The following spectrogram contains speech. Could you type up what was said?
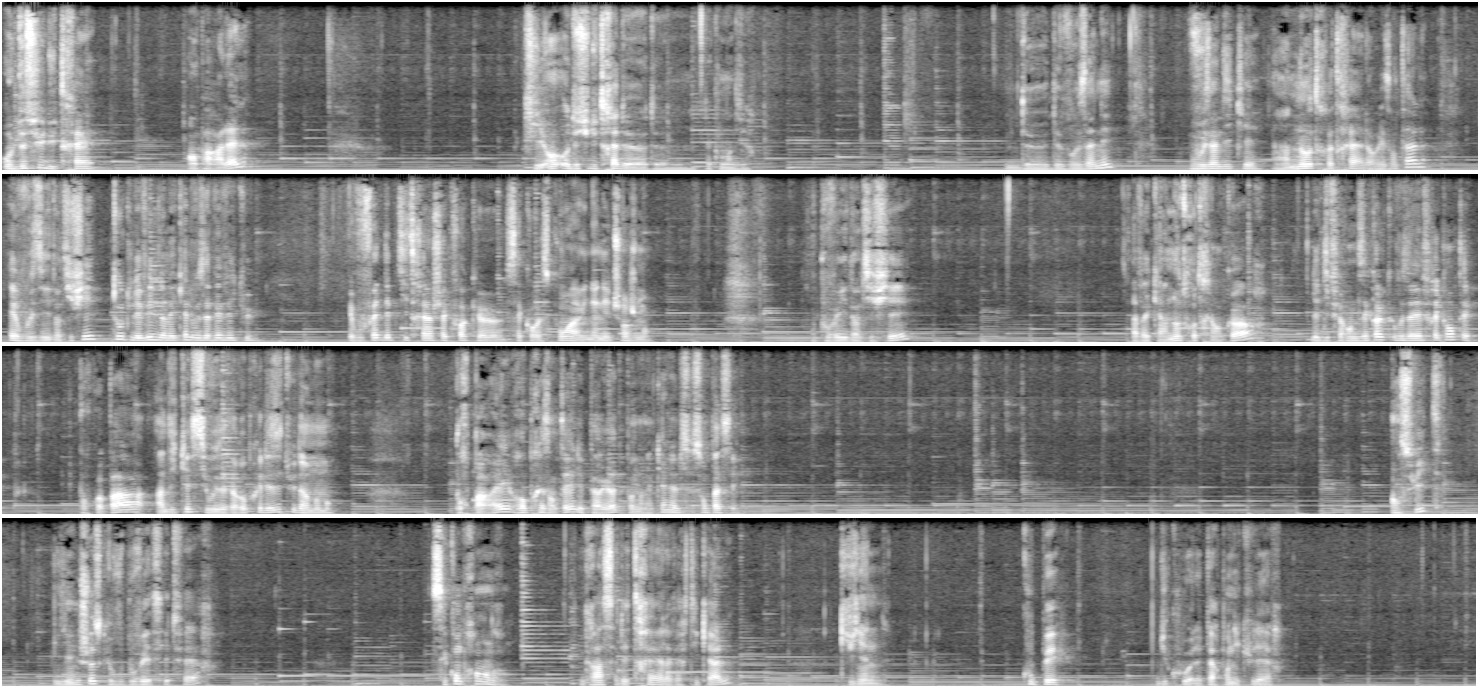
au-dessus du trait en parallèle, qui au-dessus du trait de, de comment dire de, vos années, vous indiquez un autre trait à l'horizontale et vous identifiez toutes les villes dans lesquelles vous avez vécu. Et vous faites des petits traits à chaque fois que ça correspond à une année de changement. Vous pouvez identifier, avec un autre trait encore, les différentes écoles que vous avez fréquentées. Pourquoi pas indiquer si vous avez repris des études à un moment. Pour pareil, représenter les périodes pendant lesquelles elles se sont passées. Ensuite, il y a une chose que vous pouvez essayer de faire, c'est comprendre, grâce à des traits à la verticale, qui viennent couper du coup à la perpendiculaire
